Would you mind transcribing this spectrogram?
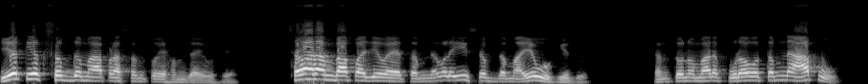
એક એક શબ્દમાં આપણા સંતોએ સમજાયું છે. સવારામ બાપા જેવાએ તમને, વળે એ શબ્દમાં એવું કીધું, સંતોનો મારે પુરાવો તમને આપું.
